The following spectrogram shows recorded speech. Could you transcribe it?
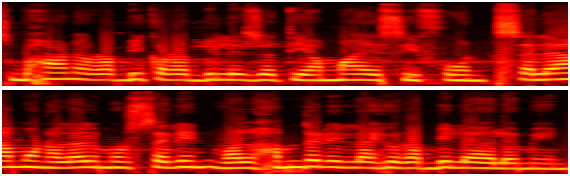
சுபான ரப்பிக் ரபில் இசத்தி அம்மா எசிஃபோன் சலாமுன் அலல் முர்சலின் வல்ஹம்துலில்லாஹி ரபில் அலமீன்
